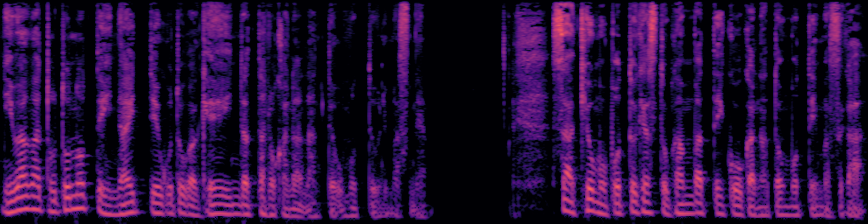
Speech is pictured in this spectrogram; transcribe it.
庭が整っていないっていうことが原因だったのかななんて思っておりますね。さあ今日もポッドキャスト頑張っていこうかなと思っていますが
